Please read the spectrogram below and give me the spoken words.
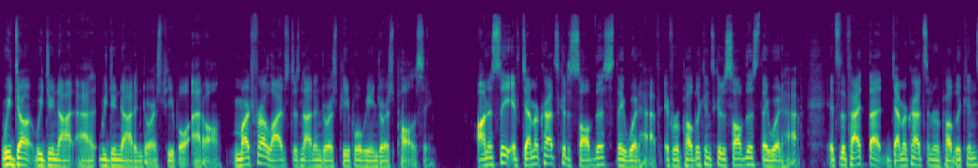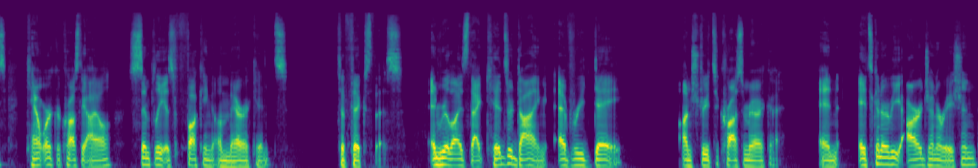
We don't. We do not. Uh, we do not endorse people at all. March for Our Lives does not endorse people. We endorse policy. Honestly, if Democrats could have solved this, they would have. If Republicans could have solved this, they would have. It's the fact that Democrats and Republicans can't work across the aisle simply as fucking Americans to fix this and realize that kids are dying every day on streets across America. And it's going to be our generation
